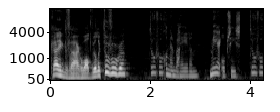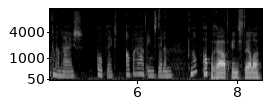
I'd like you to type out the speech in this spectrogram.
Krijg ik de vraag wat wil ik toevoegen? Toevoegen en beheren. Meer opties. Toevoegen aan huis. Koptekst. Apparaat instellen. Knop. Apparaat instellen.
